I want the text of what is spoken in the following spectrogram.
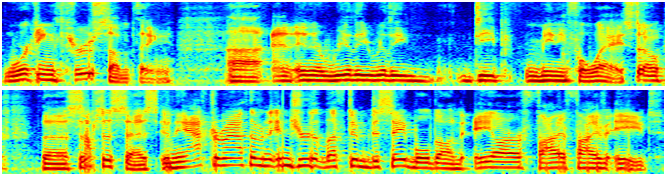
working through something, uh, and in a really really deep, meaningful way. So the synopsis says, in the aftermath of an injury that left him disabled on AR five five eight.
